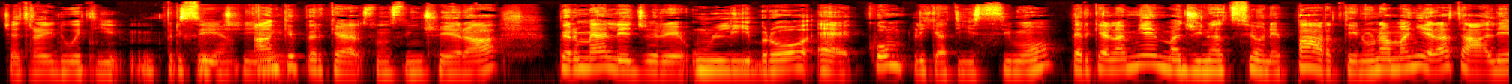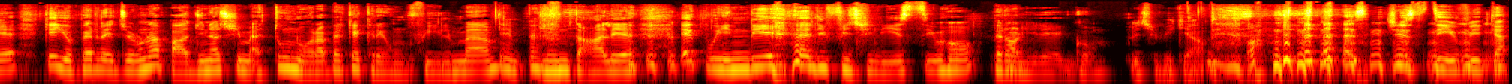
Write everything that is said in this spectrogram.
cioè tra le due ti preferisci sì, anche perché sono sincera per me leggere un libro è complicatissimo perché la mia immaginazione parte in una maniera tale che io per leggere una pagina ci metto un'ora perché creo un film mentale. e quindi è difficilissimo però li leggo specifichiamo. Giustifica.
